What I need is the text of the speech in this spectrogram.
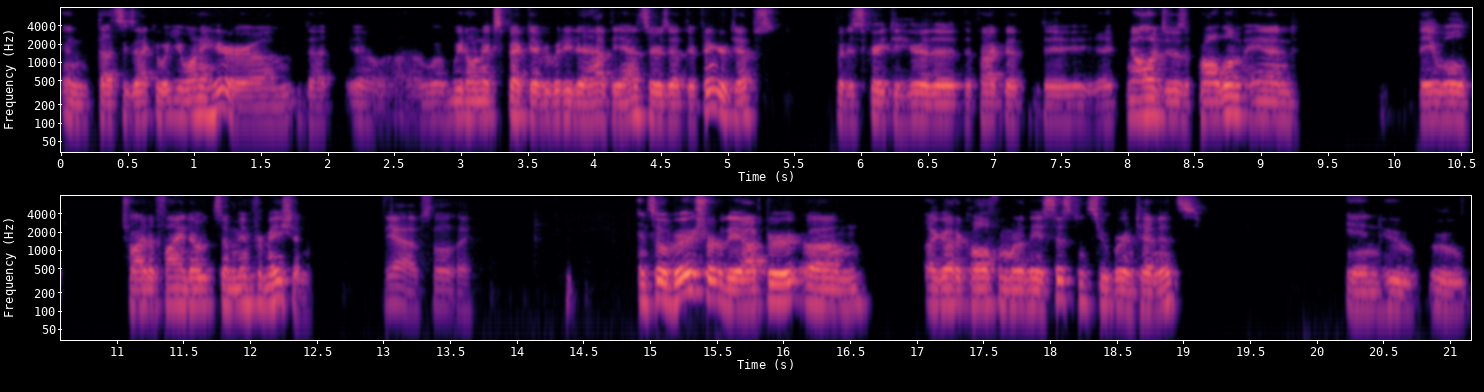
and that's exactly what you want to hear um, that you know uh, we don't expect everybody to have the answers at their fingertips but it's great to hear the the fact that they acknowledge there's a problem and they will try to find out some information Yeah, absolutely. and so very shortly after um, i got a call from one of the assistant superintendents in who who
